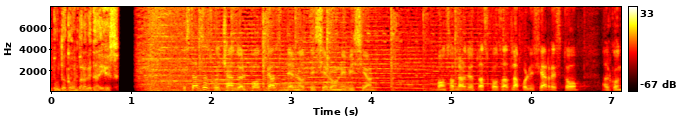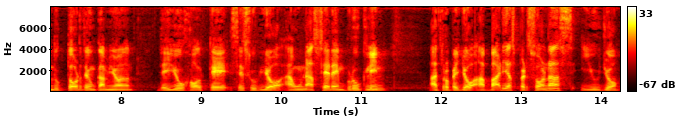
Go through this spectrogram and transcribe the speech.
para detalles. Estás escuchando el podcast del noticiero Univisión. Vamos a hablar de otras cosas. La policía arrestó al conductor de un camión de U-Haul que se subió a una acera en Brooklyn, atropelló a varias personas y huyó.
